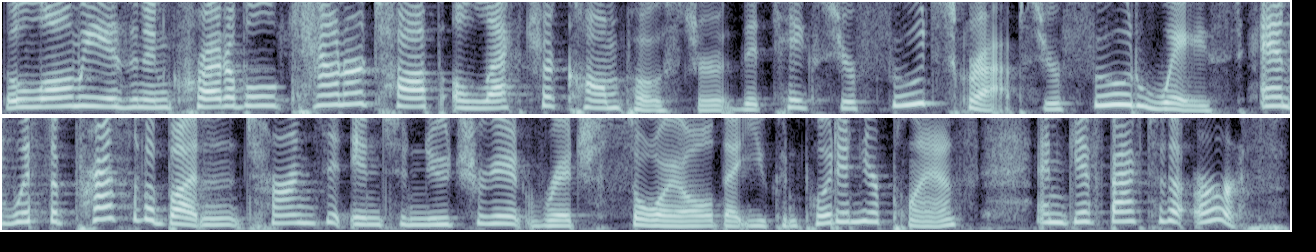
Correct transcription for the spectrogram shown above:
the Lomi is an incredible countertop electric composter that takes your food scraps, your food waste, and with the press of a button, turns it into nutrient rich soil that you can put in your plants and give back to the earth.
